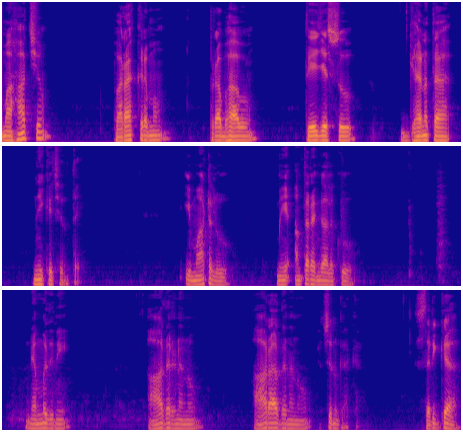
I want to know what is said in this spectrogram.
మహాత్యం పరాక్రమం ప్రభావం తేజస్సు ఘనత నీకే చెందుతాయి. ఈ మాటలు మీ అంతరంగాలకు నెమ్మదిని ఆదరణను ఆరాధనను ఇచ్చునుగాక సరిగ్గా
